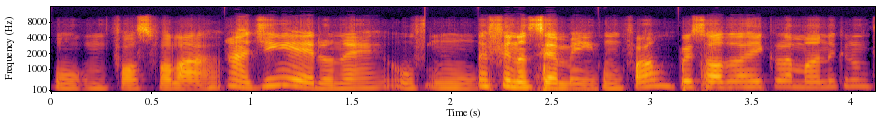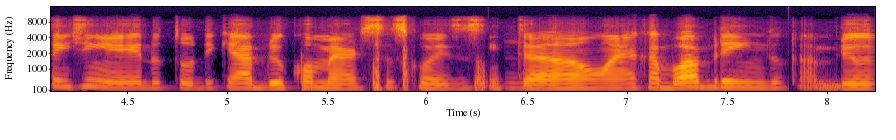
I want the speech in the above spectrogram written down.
Como posso falar? Ah, dinheiro, né? Um, um financiamento, como fala? O pessoal tá reclamando que não tem dinheiro, tudo, e que abriu o comércio, essas coisas. Então, aí acabou abrindo. Abriu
